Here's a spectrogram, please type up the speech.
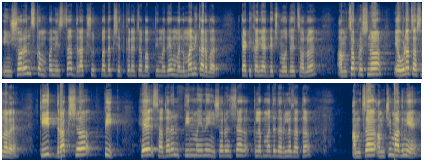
इन्शुरन्स कंपनीजचा द्राक्ष उत्पादक शेतकऱ्याच्या बाबतीमध्ये मनमानी कारभार त्या ठिकाणी अध्यक्ष महोदय चालू आहे. आमचा प्रश्न एवढाच असणार आहे की द्राक्ष पीक हे साधारण तीन महिने इन्शुरन्सच्या क्लबमध्ये धरलं जातं. आमचा आमची मागणी आहे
